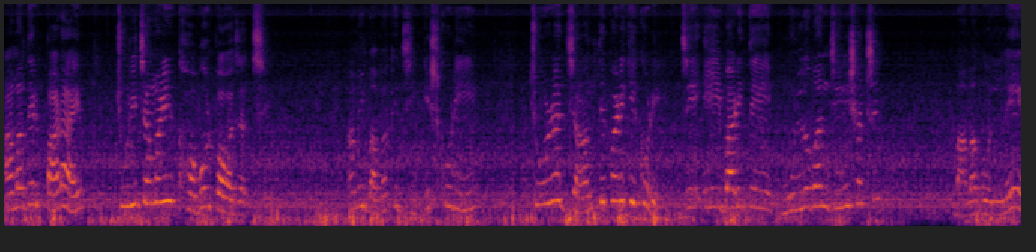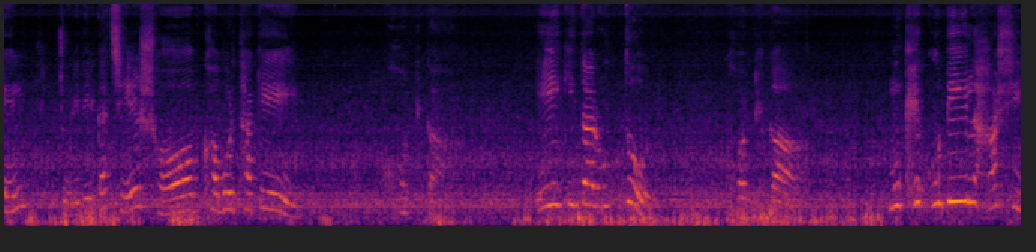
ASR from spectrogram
আমাদের পাড়ায় চুরিচামারির খবর পাওয়া যাচ্ছে। আমি বাবাকে জিজ্ঞেস করি, চোররা জানতে পারে কি করে যে এই বাড়িতে মূল্যবান জিনিস আছে? বাবা বললেন, চোরেদের কাছে সব খবর থাকে। খটকা। এই কি তার উত্তর? খটকা। মুখে কুটিল হাসি,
